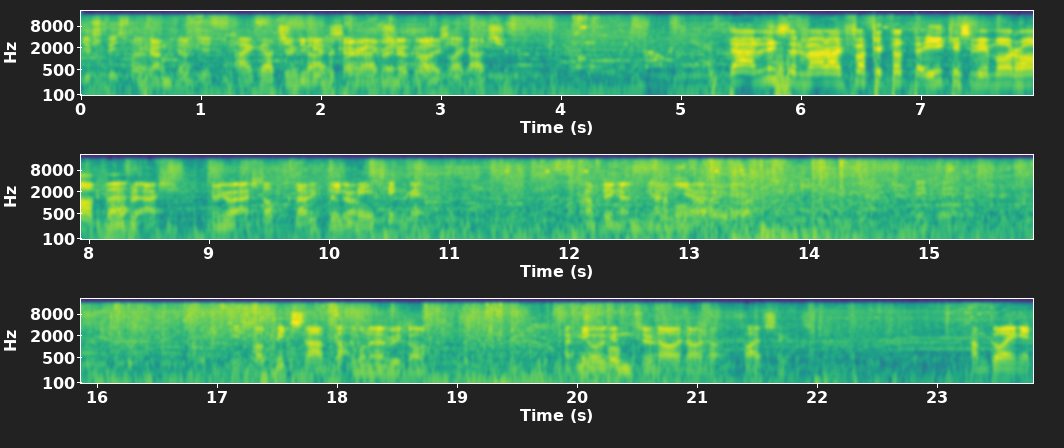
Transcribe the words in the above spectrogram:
Huge space for We can, we for I got you guys. are I got you guys. I got you. Dan, listen, man. I fucking thought the E gives me more hope. Can we go for the Ashe? Can we go Ashe top, Cloudy? Let's Ping go. me, ping me. Can't ping on behind the wall, Here, bro. here. Okay, okay. Oh, big slam. Got I wanna recall. I can big go again poop. too. No, no, no. Five seconds. I'm going in.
